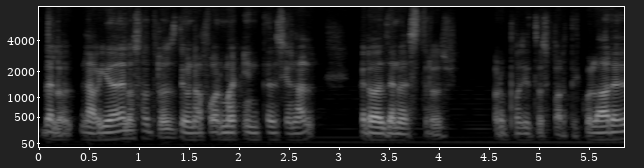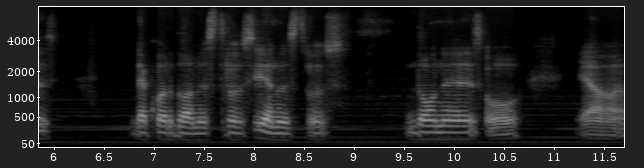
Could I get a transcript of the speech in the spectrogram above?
de la vida de los otros de una forma intencional, pero desde nuestros propósitos particulares, de acuerdo a nuestros, sí, a nuestros dones o a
